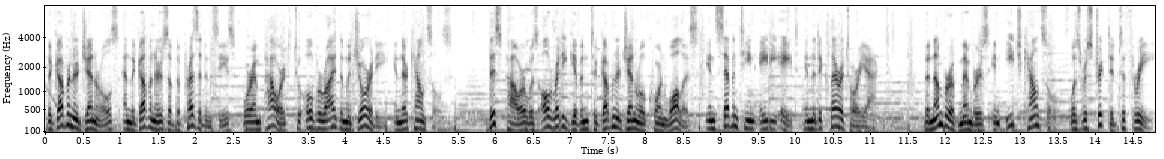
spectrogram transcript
the Governor-Generals and the governors of the presidencies were empowered to override the majority in their councils. This power was already given to Governor-General Cornwallis in 1788 in the Declaratory Act. The number of members in each council was restricted to three.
